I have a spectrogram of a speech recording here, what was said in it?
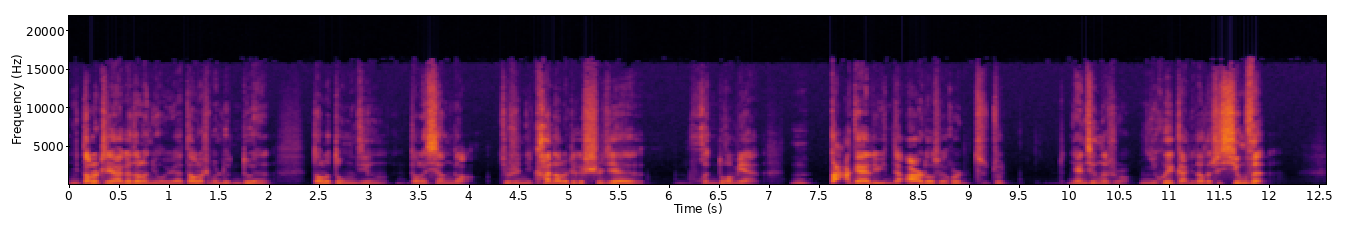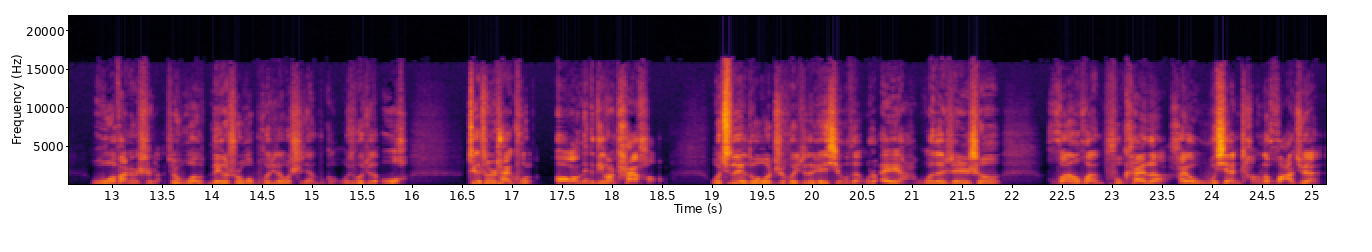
你到了芝加哥，到了纽约，到了什么伦敦，到了东京，到了香港，就是你看到了这个世界很多面。嗯，大概率你在二十多岁或者就就年轻的时候，你会感觉到的是兴奋。我反正是的，就是我那个时候我不会觉得我时间不够，我就会觉得哇。这个城市太酷了哦，那个地方太好。我去的越多，我只会觉得越兴奋。我说，哎呀，我的人生缓缓铺开的，还有无限长的画卷，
